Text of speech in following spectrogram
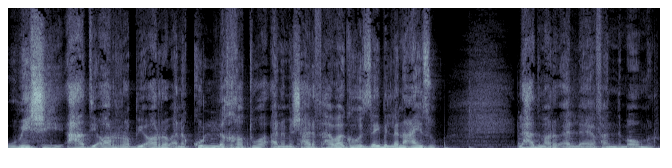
ومشي قعد يقرب يقرب. أنا كل خطوة أنا مش عارف هواجهه إزاي باللي أنا عايزه. لحد ما قال لي إيه يا فندم اؤمر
